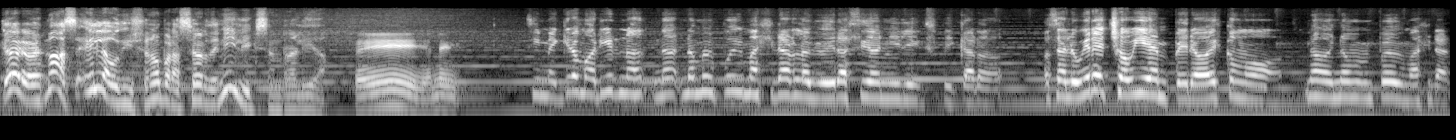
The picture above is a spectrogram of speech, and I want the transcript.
Claro, es más, él audicionó para ser de Nilix en realidad. Sí, el- Si me quiero morir, no, no, no me puedo imaginar lo que hubiera sido Nilix Picardo. O sea, lo hubiera hecho bien, pero es como. No, no me puedo imaginar.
